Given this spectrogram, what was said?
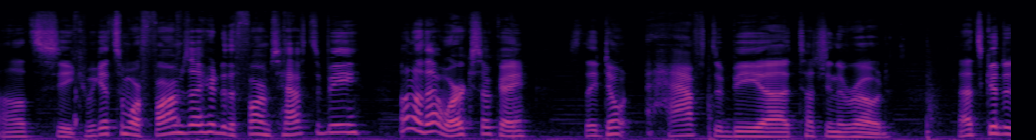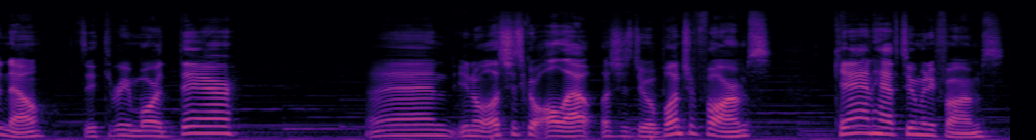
Uh, let's see, can we get some more farms out here? Do the farms have to be? Oh no, that works, okay. So they don't have to be uh, touching the road. That's good to know. Let's three more there. And, you know, let's just go all out. Let's just do a bunch of farms. Can't have too many farms.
